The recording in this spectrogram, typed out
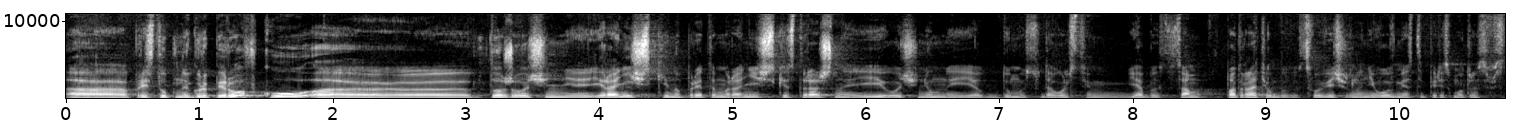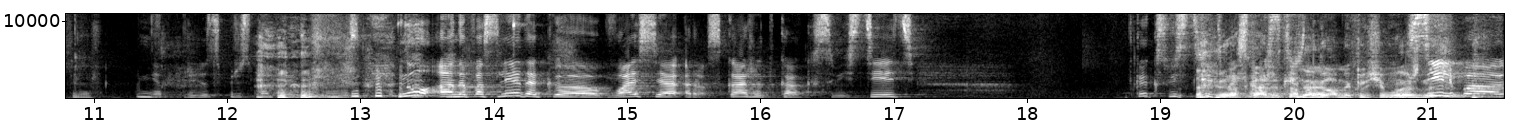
преступную группировку. Э, тоже очень иронический, но при этом иронически страшный и очень умный. Я думаю, с удовольствием я бы сам потратил бы свой вечер на него вместо пересмотра «Свистунов». Нет, придется пересмотреть. Ну, а напоследок э, Вася расскажет, как свистеть. Как свистеть, Расскажет самое главное, ключевое. Нужно- Сильба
